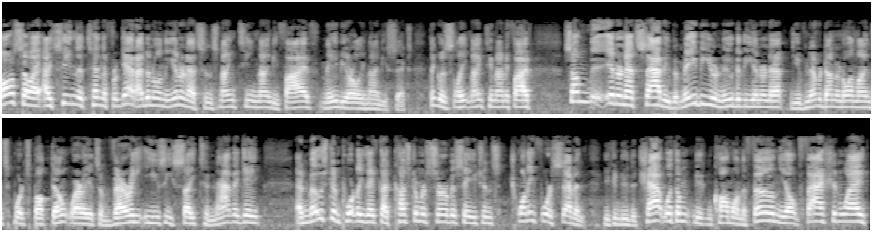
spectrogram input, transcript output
also, I, I seem to tend to forget, I've been on the internet since 1995, maybe early 96. I think it was late 1995 some internet savvy, but maybe you're new to the internet, you've never done an online sports book, don't worry, it's a very easy site to navigate. And most importantly, they've got customer service agents 24 7. You can do the chat with them. You can call them on the phone the old fashioned way.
